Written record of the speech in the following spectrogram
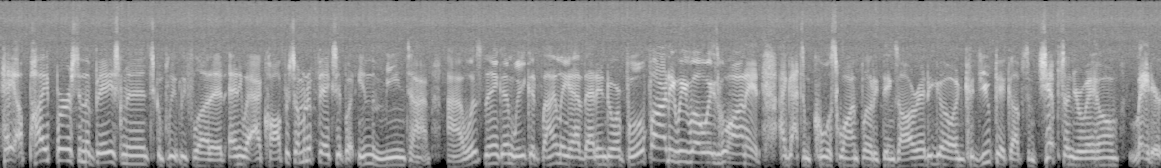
Hey, a pipe burst in the basement. It's completely flooded. Anyway, I called for someone to fix it, but in the meantime, I was thinking we could finally have that indoor pool party we've always wanted. I got some cool swan floaty things already going. Could you pick up some chips on your way home? Later.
